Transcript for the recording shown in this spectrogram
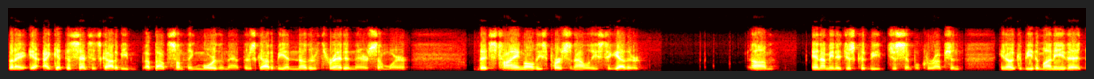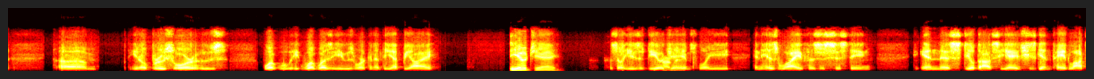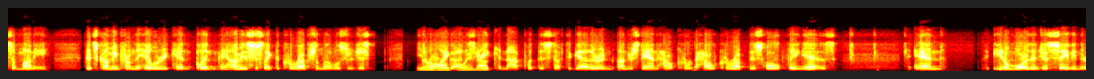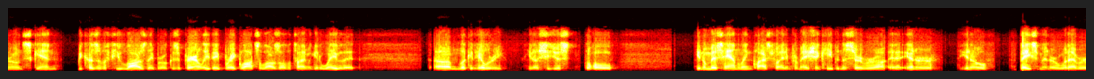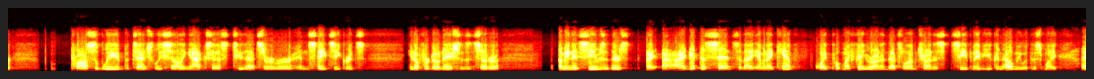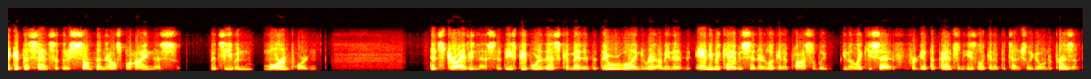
But I, I get the sense it's got to be about something more than that. There's got to be another thread in there somewhere that's tying all these personalities together. Um, and I mean, it just could be just simple corruption. You know, it could be the money that, um, you know, Bruce Ohr, who's what what was he? He was working at the FBI, DOJ. So he's a DOJ employee, and his wife is assisting in this Steele dossier, and she's getting paid lots of money that's coming from the Hillary Clinton camp. I mean, it's just like the corruption levels are just. You the know, normal Mike guy in the street out cannot put this stuff together and understand how cor- how corrupt this whole thing is and you know more than just saving their own skin because of a few laws they broke. Because apparently they break lots of laws all the time and get away with it. Um, look at Hillary. You know, she just the whole you know mishandling classified information, keeping the server uh, in her you know basement or whatever, possibly and potentially selling access to that server and state secrets, you know, for donations, etc. I mean, it seems that there's. I, I get the sense, and I, I mean, I can't quite put my finger on it. That's why I'm trying to see if maybe you can help me with this, Mike. I get the sense that there's something else behind this that's even more important that's driving this. That these people were this committed that they were willing to. I mean, Andy McCabe is sitting there looking at possibly, you know, like you said, forget the pension. He's looking at potentially going to prison.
